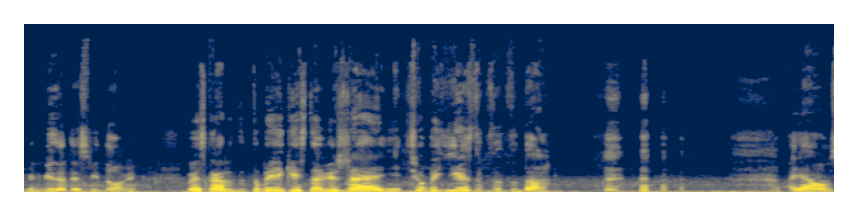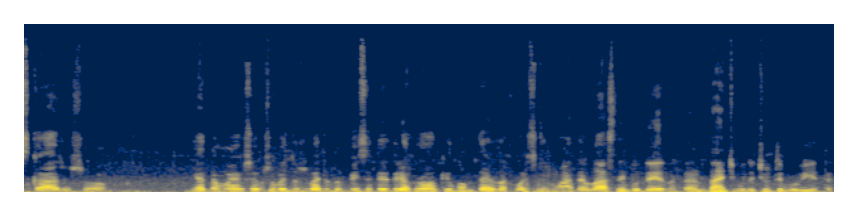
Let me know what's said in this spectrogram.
відвідати свій домик. Ви скажете, то ви якісь навіжені, чого ви їздите туди? А я вам скажу, що я думаю, якщо, якщо ви доживете до 53 років, вам теж захочете мати власний будинок. Я не чи буде чути бо вітер.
